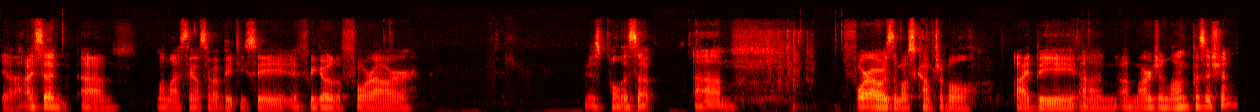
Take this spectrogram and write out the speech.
yeah, I said um, one last thing I'll say about BTC. If we go to the four-hour, let me just pull this up. Um, four hours the most comfortable I'd be on a margin long position.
